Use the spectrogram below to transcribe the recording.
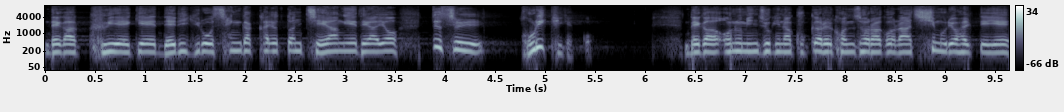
내가 그에게 내리기로 생각하였던 재앙에 대하여 뜻을 돌이키겠고 내가 어느 민족이나 국가를 건설하거나 심으려 할 때에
